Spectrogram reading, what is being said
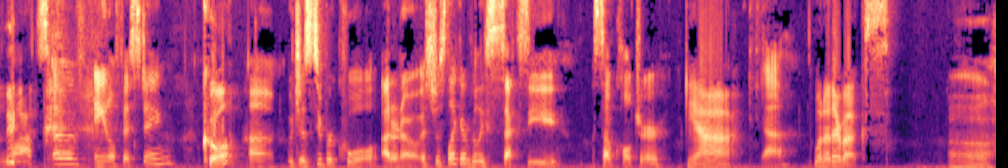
lots of anal fisting, cool. um, which is super cool. I don't know. It's just like a really sexy subculture. Yeah. Yeah. What other books? Oh,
